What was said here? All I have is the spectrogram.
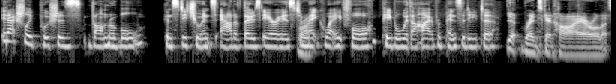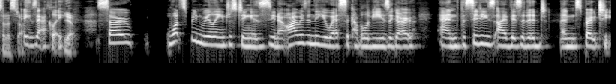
it actually pushes vulnerable constituents out of those areas to right. make way for people with a higher propensity to. Yeah, rents get higher, all that sort of stuff. Exactly. Yeah. So what's been really interesting is, you know, I was in the US a couple of years ago and the cities I visited and spoke to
